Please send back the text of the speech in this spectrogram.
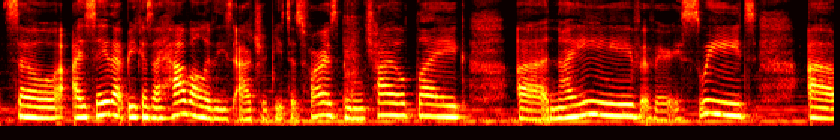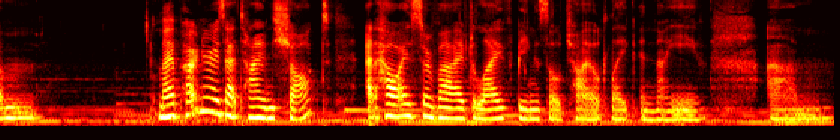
So I say that because I have all of these attributes as far as being childlike, uh, naive, very sweet. Um, my partner is at times shocked at how I survived life being so childlike and naive. Um,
